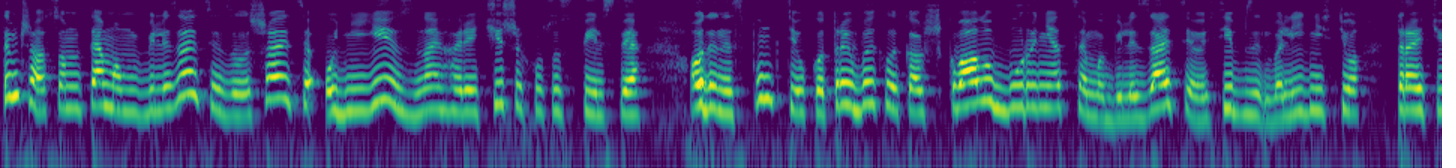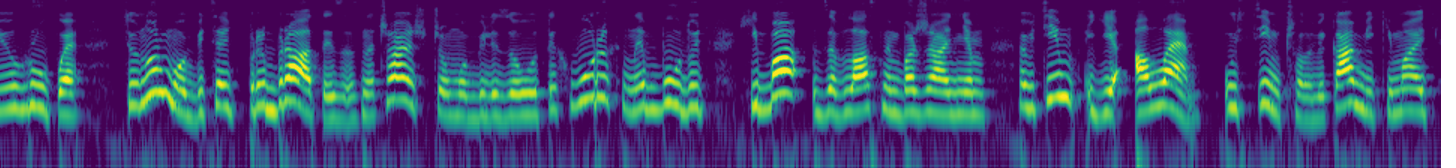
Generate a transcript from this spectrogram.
Тим часом тема мобілізації залишається однією з найгарячіших у суспільстві. Один із пунктів, котрий викликав шквал обурення, це мобілізація осіб з інвалідністю третьої групи. Цю норму обіцяють прибрати і зазначають, що мобілізовувати хворих не будуть хіба за власним бажанням. Втім, є але усім чоловікам, які мають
